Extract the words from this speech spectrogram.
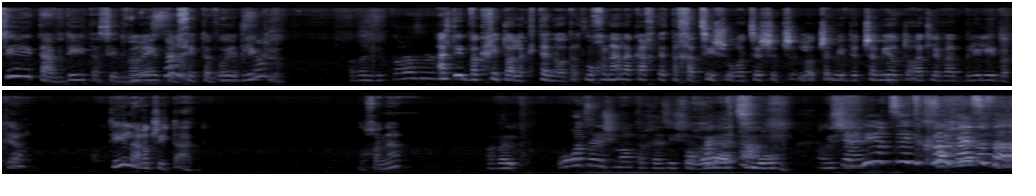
צאי, תעבדי, תעשי דברים, תלכי, תבואי בלי. כלום. אבל זה כל הזמן... אל תתווכחי איתו על הקטנות. את מוכנה לקחת את החצי שהוא רוצה שלא תשלמי ותשלמי אותו את לבד בלי להתווכח? תהיי לארג'ית את. מוכנה? אבל הוא רוצה לשמור את החצי שלו אוכל לעצמו. ושאני אוציא את כל. סוחט אותה.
